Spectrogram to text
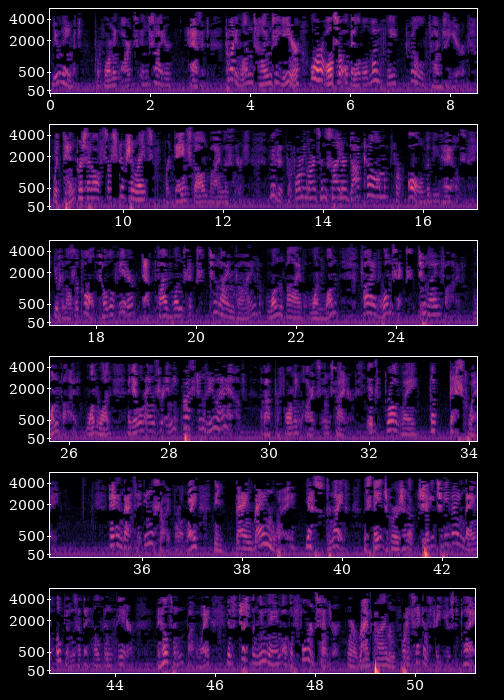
you name it. Performing Arts Insider has it. 21 times a year, or also available monthly 12 times a year, with 10% off subscription rates for gone by listeners. Visit PerformingArtsInsider.com for all the details. You can also call Total Theater at 516-295-1511, 516-295-1511, and they will answer any questions you have about Performing Arts Insider. It's Broadway the best way. Getting back to inside Broadway, the Bang Bang Way, yes, tonight, the stage version of Chitty Chitty Bang Bang opens at the Hilton Theater. The Hilton, by the way, is just the new name of the Ford Center, where Ragtime and 42nd Street used to play.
